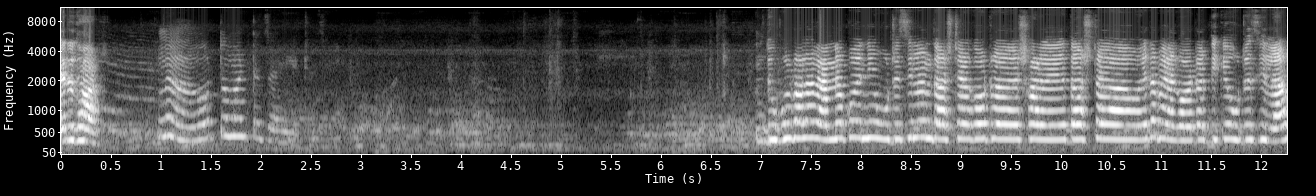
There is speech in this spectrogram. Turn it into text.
এটা ধর। না ওর তোমারটা চাই। দুপুরবেলা রান্না করে নিয়ে উঠেছিলাম দশটা এগারোটা সাড়ে দশটা এরকম এগারোটার দিকে উঠেছিলাম।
